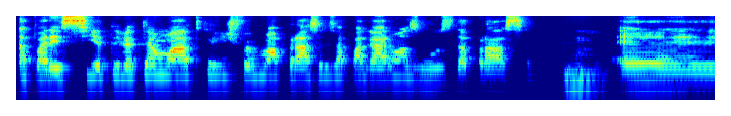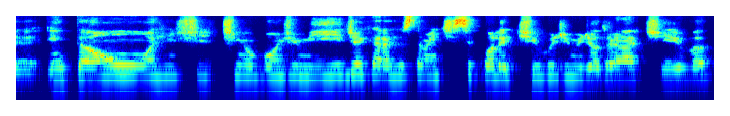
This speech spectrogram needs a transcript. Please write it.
aparecia, teve até um ato que a gente foi para uma praça, eles apagaram as luzes da praça. Uhum. É, então, a gente tinha o Bom de Mídia, que era justamente esse coletivo de mídia alternativa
